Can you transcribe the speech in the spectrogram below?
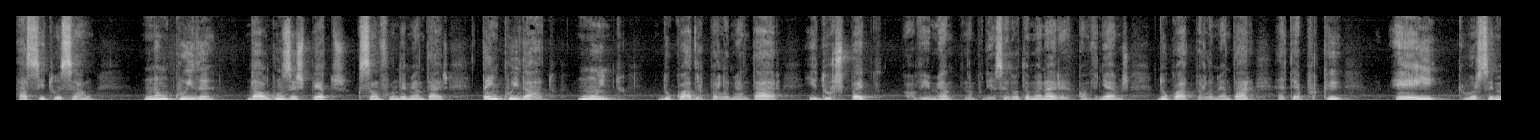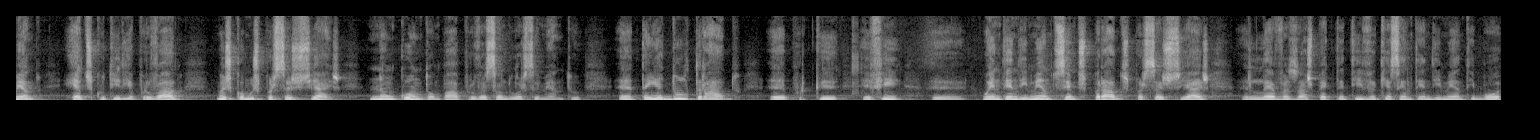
à situação, não cuida de alguns aspectos que são fundamentais. Tem cuidado muito do quadro parlamentar e do respeito, obviamente, não podia ser de outra maneira, convenhamos, do quadro parlamentar, até porque é aí que o orçamento é discutido e aprovado, mas como os parceiros sociais não contam para a aprovação do orçamento, eh, tem adulterado, eh, porque, enfim, eh, o entendimento sempre esperado dos parceiros sociais leva-os à expectativa que esse entendimento e boa,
